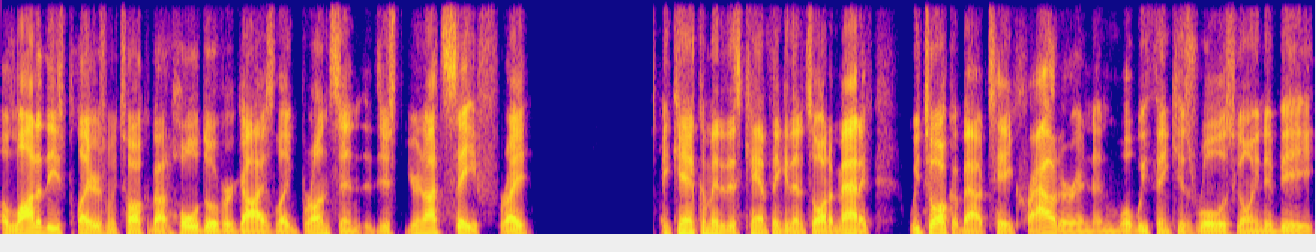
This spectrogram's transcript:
A lot of these players, when we talk about holdover guys like Brunson, just you're not safe, right? You can't come into this camp thinking that it's automatic. We talk about Tae Crowder and, and what we think his role is going to be.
